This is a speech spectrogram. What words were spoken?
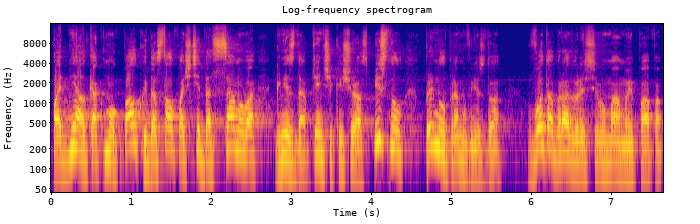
поднял как мог палку и достал почти до самого гнезда. Птенчик еще раз писнул, прыгнул прямо в гнездо. Вот обрадовались его мама и папа.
